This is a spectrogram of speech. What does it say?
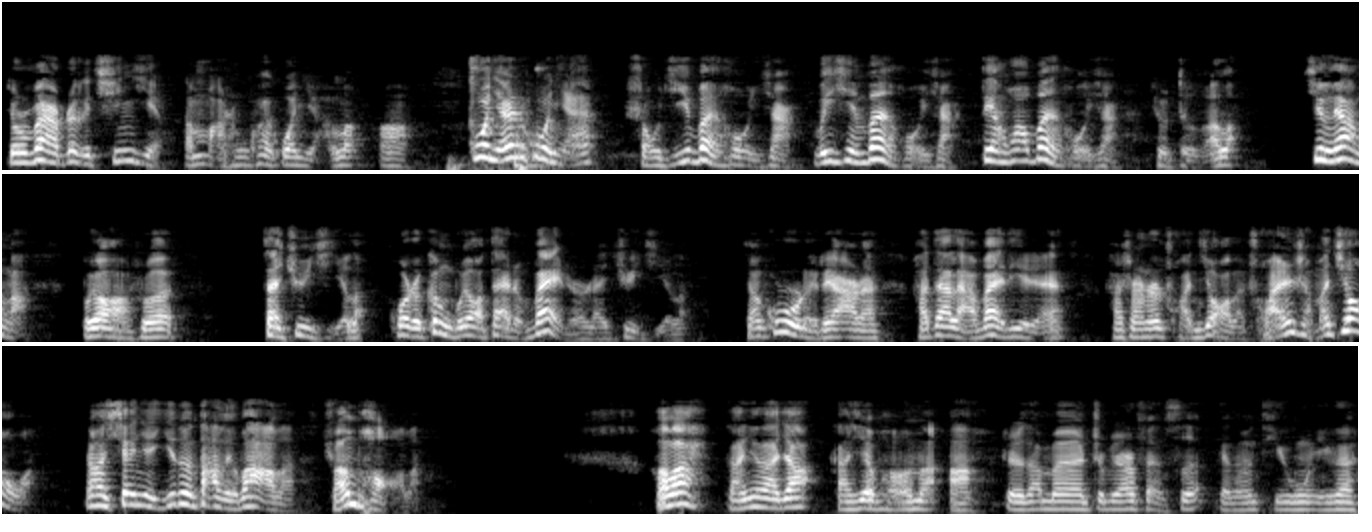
就是外边这个亲戚，咱们马上快过年了啊！过年是过年，手机问候一下，微信问候一下，电话问候一下就得了。尽量啊，不要说再聚集了，或者更不要带着外人来聚集了。像故里这样的，还带俩外地人，还上这传教了，传什么教啊？让仙家一顿大嘴巴子，全跑了。好吧，感谢大家，感谢朋友们啊！这是咱们直播间粉丝给咱们提供一个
